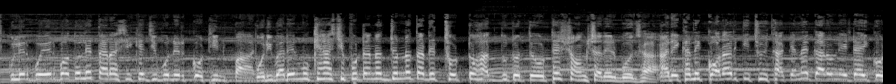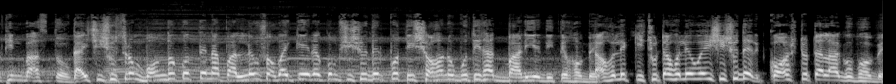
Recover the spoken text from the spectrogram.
স্কুলের বইয়ের বদলে তারা শিখে জীবনের কঠিন পাঠ। পরিবারের মুখে হাসি ফোটানোর জন্য তাদের ছোট্ট হাত দুটোতে ওঠে সংসারের বোঝা। আর এখানে করার কিছুই থাকে না, কারণ এটাই কঠিন বাস্তব। তাই শিশুশ্রম বন্ধ করতে না পারলেও সবাইকে এরকম শিশুদের প্রতি সহানুভূতির হাত বাড়িয়ে দিতে হবে। তাহলে কিছুটা হলেও এই শিশুদের কষ্টটা লাঘব হবে।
